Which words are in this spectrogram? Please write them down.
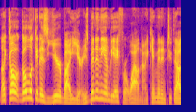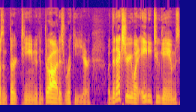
Like go go look at his year by year. He's been in the NBA for a while now. He came in in 2013. You can throw out his rookie year, but the next year he went 82 games,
